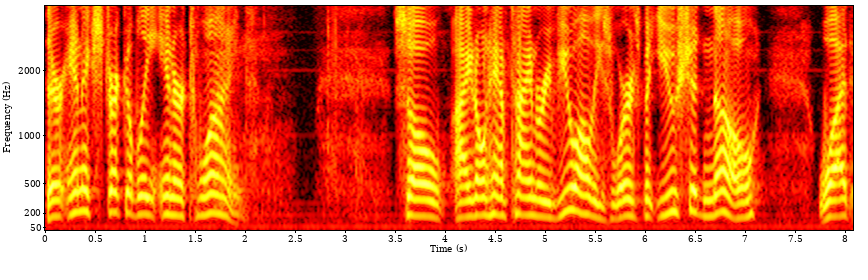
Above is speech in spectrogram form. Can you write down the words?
they're inextricably intertwined. So I don't have time to review all these words, but you should know what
